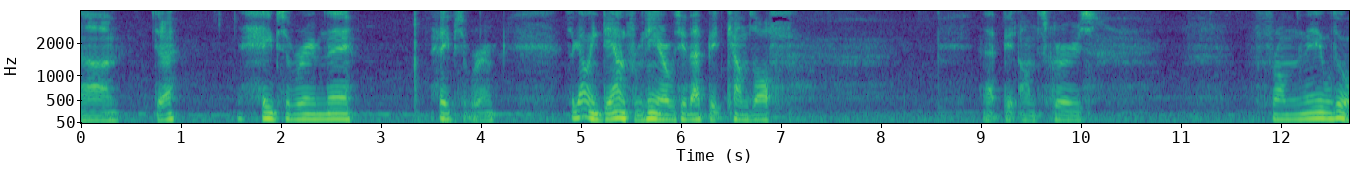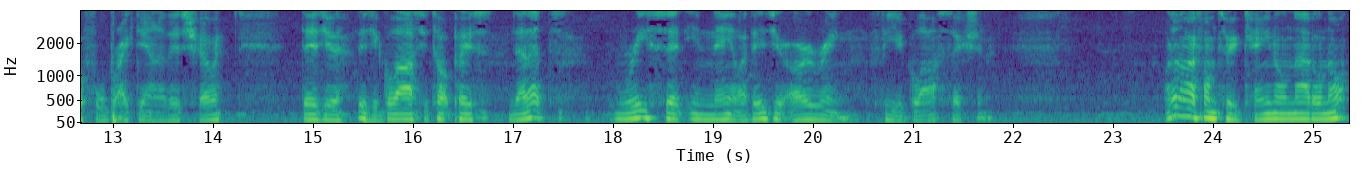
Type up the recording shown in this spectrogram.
Um, you know, heaps of room there, heaps of room. So going down from here, obviously that bit comes off. That bit unscrews. From there, we'll do a full breakdown of this, shall we? There's your there's your glass, your top piece. Now that's reset in there. Like there's your O-ring for your glass section. I don't know if I'm too keen on that or not.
